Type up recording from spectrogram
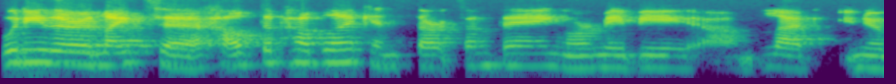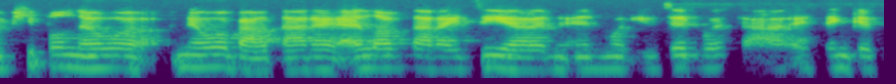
would either like to help the public and start something or maybe um, let you know people know uh, know about that. I, I love that idea and, and, what you did with that. I think it's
